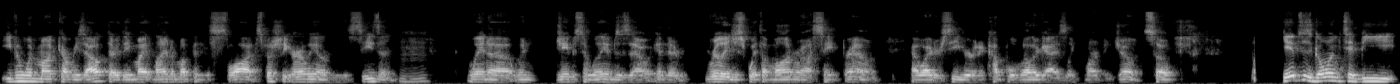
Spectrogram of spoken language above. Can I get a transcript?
even when Montgomery's out there, they might line him up in the slot, especially early on in the season Mm-hmm. when uh when Jameson Williams is out and they're really just with Amon-Ra St. Brown at wide receiver and a couple of other guys like Marvin Jones. So Gibbs is going to be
